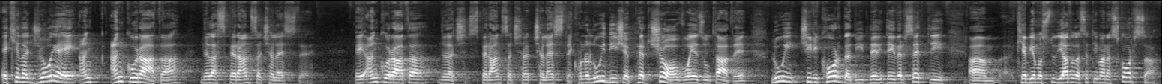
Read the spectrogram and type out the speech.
è che la gioia è ancorata nella speranza celeste, è ancorata nella speranza celeste. Quando lui dice perciò voi esultate, lui ci ricorda di, de, dei versetti um, che abbiamo studiato la settimana scorsa.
